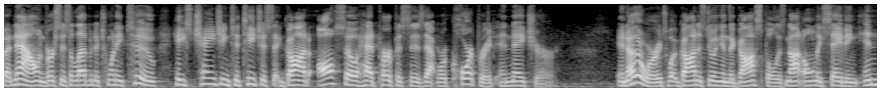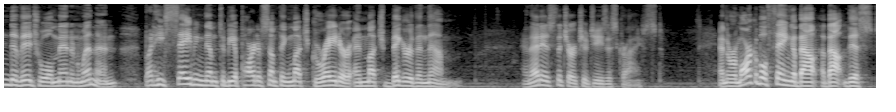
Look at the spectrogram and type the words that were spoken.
But now, in verses 11 to 22, he's changing to teach us that God also had purposes that were corporate in nature. In other words, what God is doing in the gospel is not only saving individual men and women, but he's saving them to be a part of something much greater and much bigger than them. And that is the church of Jesus Christ. And the remarkable thing about, about this,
